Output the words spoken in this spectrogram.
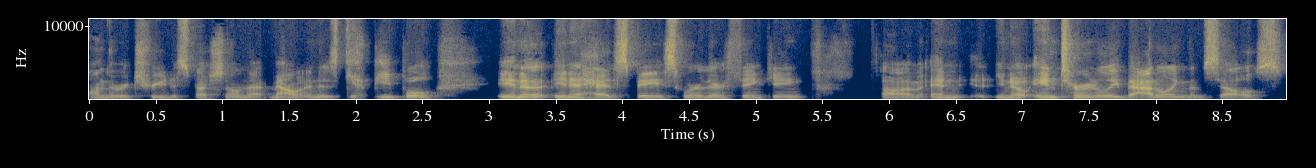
on the retreat especially on that mountain is get people in a in a headspace where they're thinking um, and you know internally battling themselves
